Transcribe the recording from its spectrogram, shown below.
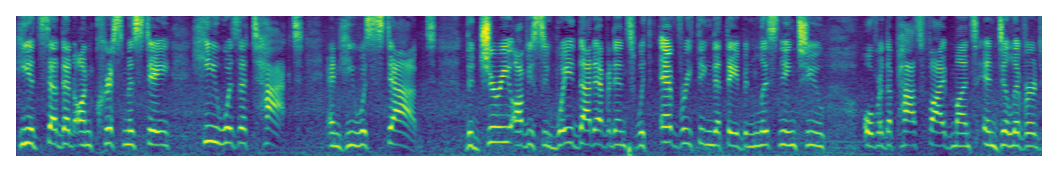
He had said that on Christmas Day he was attacked and he was stabbed. The jury obviously weighed that evidence with everything that they've been listening to over the past five months and delivered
